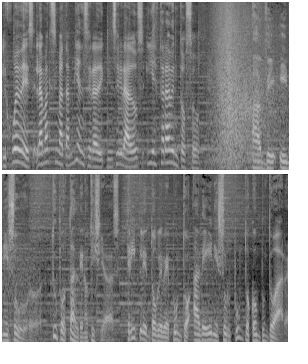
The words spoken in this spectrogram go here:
El jueves la máxima también será de 15 grados y estará ventoso. ADN Sur, tu portal de noticias, www.adnsur.com.ar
